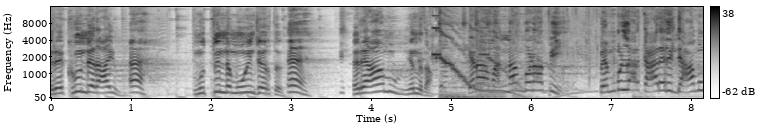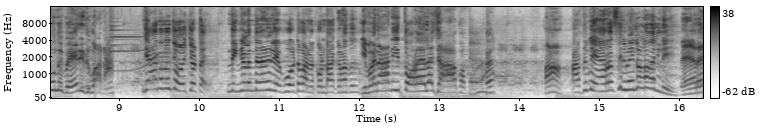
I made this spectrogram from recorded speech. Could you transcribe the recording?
രഘുവിന്റെ രായും മുത്തിന്റെ മൂയും ചേർത്ത്. രാമു എന്നതാ എടാ മണ്ണാം കൊണാപ്പി പെമ്പിള്ളാർക്ക് രാമു രാമൂന്ന് പേരിടുവാടാ? ഞാനൊന്ന് ചോദിച്ചോട്ടെ നിങ്ങൾ എന്തിനാണ് രഘുവായിട്ട് വഴക്കുണ്ടാക്കണത്? ഇവനാണ് ഈ തുറയിലെ ശാപം? ആ അത് വേറെ സിനിമയിലുള്ളതല്ലേ? വേറെ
